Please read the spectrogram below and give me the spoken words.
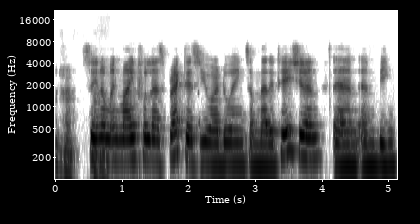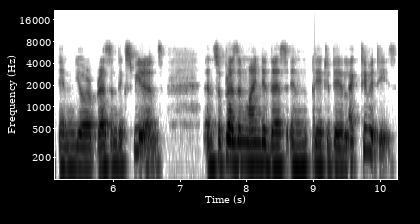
Mhm. So, you know, Mhm. in mindfulness practice, you are doing some meditation and, and being in your present experience and so present mindedness in day-to-day activities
